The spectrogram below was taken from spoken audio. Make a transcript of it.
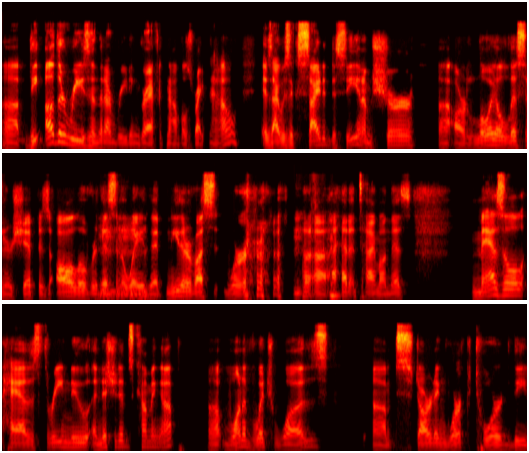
Uh, the other reason that I'm reading graphic novels right now is I was excited to see, and I'm sure uh, our loyal listenership is all over this mm-hmm. in a way mm-hmm. that neither of us were mm. uh, ahead of time on this. Maslin has three new initiatives coming up, uh, one of which was um, starting work toward the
